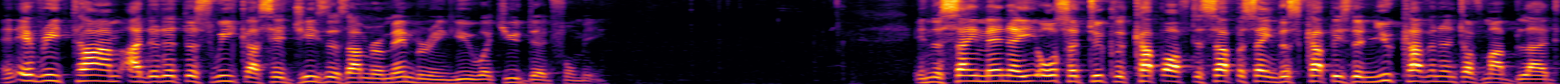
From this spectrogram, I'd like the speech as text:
And every time I did it this week, I said, Jesus, I'm remembering you, what you did for me. In the same manner, he also took the cup after supper, saying, This cup is the new covenant of my blood.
